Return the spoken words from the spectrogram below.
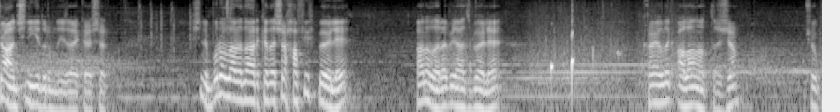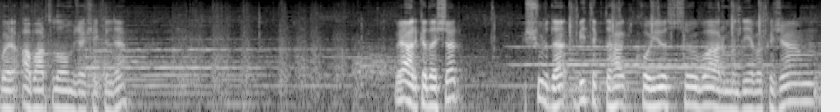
Şu an için iyi durumdayız arkadaşlar. Şimdi buralara da arkadaşlar hafif böyle aralara biraz böyle kayalık alan attıracağım. Çok böyle abartılı olmayacak şekilde. Ve arkadaşlar şurada bir tık daha koyu su var mı diye bakacağım.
